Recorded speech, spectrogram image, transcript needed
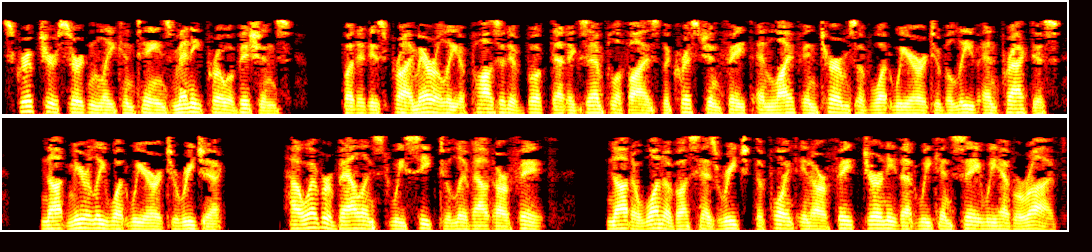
Scripture certainly contains many prohibitions, but it is primarily a positive book that exemplifies the Christian faith and life in terms of what we are to believe and practice, not merely what we are to reject. However balanced we seek to live out our faith, not a one of us has reached the point in our faith journey that we can say we have arrived.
